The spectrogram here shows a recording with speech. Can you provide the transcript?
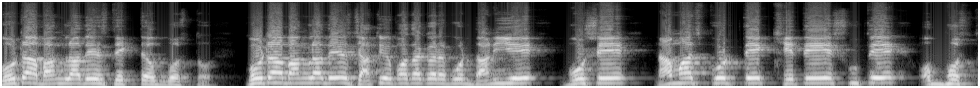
গোটা বাংলাদেশ দেখতে অভ্যস্ত। গোটা বাংলাদেশ জাতীয় পতাকার উপর দাঁড়িয়ে বসে নামাজ পড়তে, খেতে, শুতে অভ্যস্ত।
